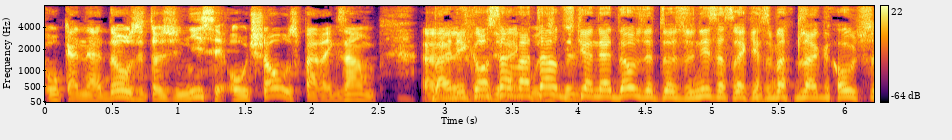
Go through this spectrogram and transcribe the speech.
au Canada, aux États-Unis, c'est autre chose, par exemple. Euh, ben, les conservateurs du Canada aux États-Unis, ça serait quasiment de la gauche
